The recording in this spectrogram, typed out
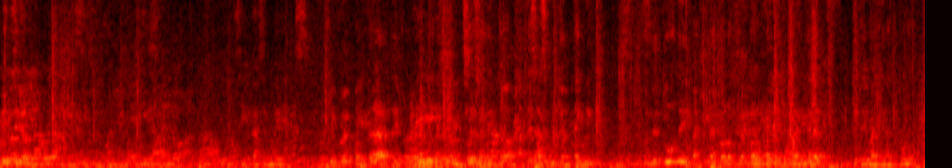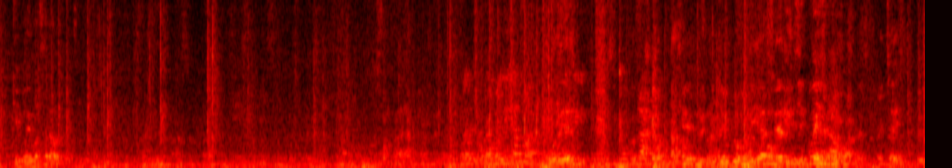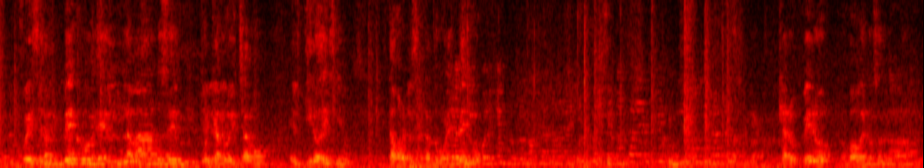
un interior. Y ahora, grabarlo a cada uno. Sí, lo hace muy bien. Por ejemplo, encontrar dentro de la aplicación, por eso esto antes se hace cuestión técnica, donde tú te imaginas todos los, todos los cortes que pueden tener. ¿Qué te imaginas tú que puede pasar ahora? Poder, por ejemplo, podría ser el espejo, ¿cachai? Puede ser el espejo, el lavándose, porque aprovechamos el tiro de izquierda. Estamos representando con un espejo. Claro, pero nos vamos a ver nosotros, ¿no?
